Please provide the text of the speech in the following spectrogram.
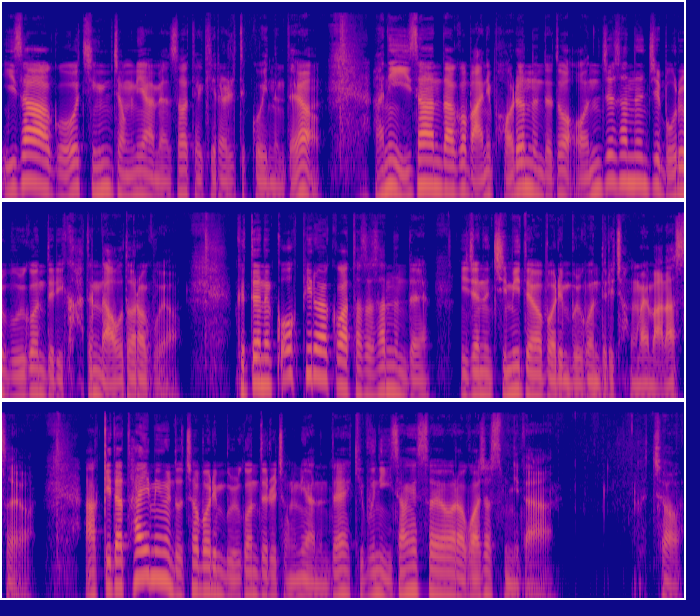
이사하고 짐 정리하면서 데키라를 듣고 있는데요. 아니, 이사한다고 많이 버렸는데도 언제 샀는지 모를 물건들이 가득 나오더라고요. 그때는 꼭 필요할 것 같아서 샀는데, 이제는 짐이 되어버린 물건들이 정말 많았어요. 아끼다 타이밍을 놓쳐버린 물건들을 정리하는데 기분이 이상했어요. 라고 하셨습니다. 그쵸.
